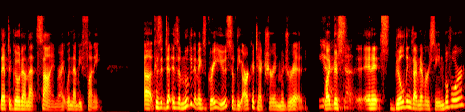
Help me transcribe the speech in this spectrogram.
They have to go down that sign, right? Wouldn't that be funny? Uh, because it d- is a movie that makes great use of the architecture in Madrid yeah like there's does. and it's buildings I've never seen before.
